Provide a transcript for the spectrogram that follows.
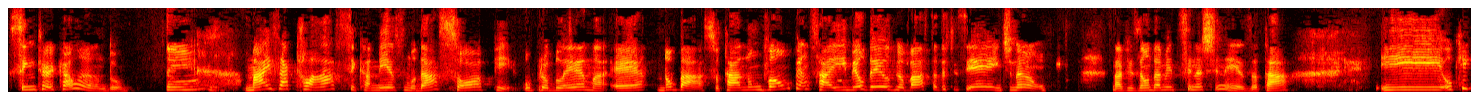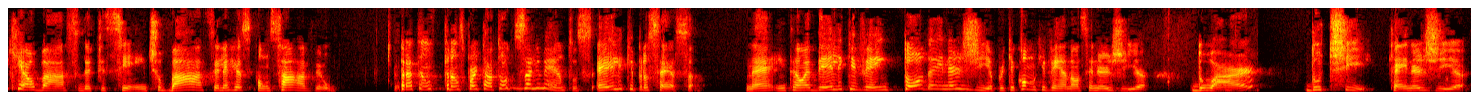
se intercalando. Sim. Mas a clássica mesmo da SOP, o problema é no baço, tá? Não vão pensar aí, meu Deus, meu baço tá deficiente, não na visão da medicina chinesa, tá? E o que, que é o baço deficiente? O baço ele é responsável para transportar todos os alimentos. É ele que processa, né? Então é dele que vem toda a energia. Porque como que vem a nossa energia? Do ar, do ti, que é a energia,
